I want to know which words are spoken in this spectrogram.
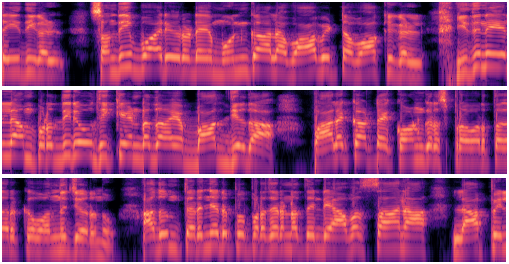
ചെയ്തികൾ സന്ദീപ് വാര്യരുടെ മുൻകാല വാവിട്ട വാക്കുകൾ ഇതിനെയെല്ലാം പ്രതിരോധിക്കേണ്ടതായ ബാധ്യത പാലക്കാട്ടെ കോൺഗ്രസ് പ്രവർത്തകർക്ക് വന്നു ചേർന്നു അതും തെരഞ്ഞെടുപ്പ് പ്രചരണത്തിന്റെ അവസാന ലാപ്പിൽ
